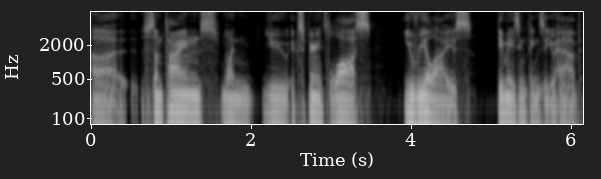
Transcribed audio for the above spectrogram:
uh, sometimes when you experience loss, you realize the amazing things that you have.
